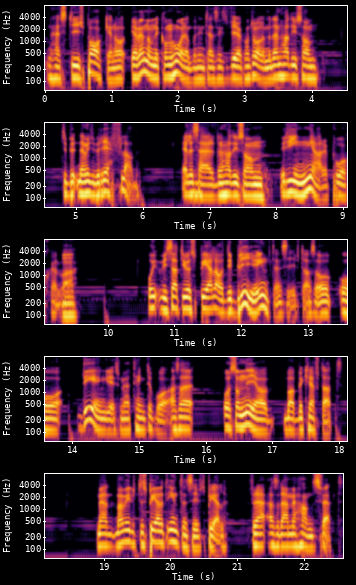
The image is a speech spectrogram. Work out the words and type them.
den här styrspaken. Och jag vet inte om ni kommer ihåg den på Nintendo 64-kontrollen, men den hade ju som typ, den var typ räfflad. Eller så här, den hade ju som ringar på själva. Och vi satt ju och spelade och det blir ju intensivt. Alltså, och, och Det är en grej som jag tänkte på. Alltså, och som ni har bara bekräftat. Men man vill inte spela ett intensivt spel. För det, här- alltså det här med handsvett.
